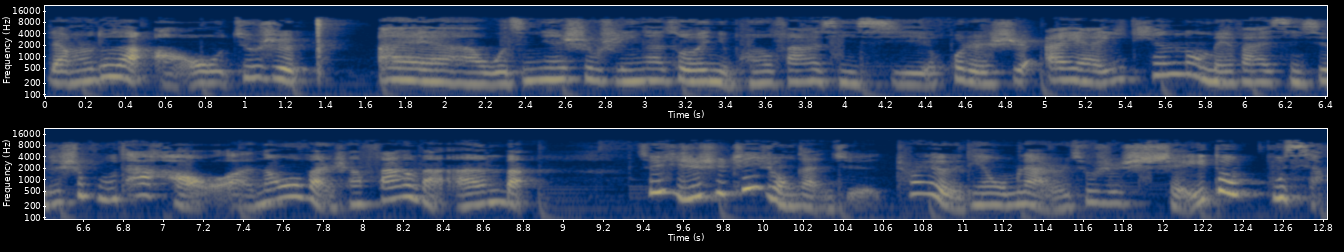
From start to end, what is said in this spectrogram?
两个人都在熬，就是，哎呀，我今天是不是应该作为女朋友发个信息，或者是，哎呀，一天都没发信息了，是不是不太好啊？那我晚上发个晚安吧。就一直是这种感觉。突然有一天，我们俩人就是谁都不想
